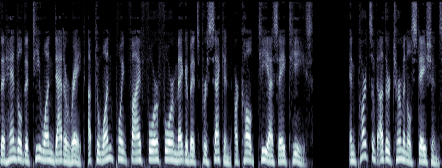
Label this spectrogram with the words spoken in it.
that handle the T1 data rate up to 1.544 megabits per second are called TSATs. And parts of other terminal stations,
